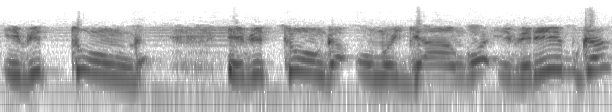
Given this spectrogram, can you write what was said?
ibitunga ibitunga umuryango ibiribwa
